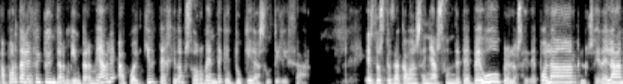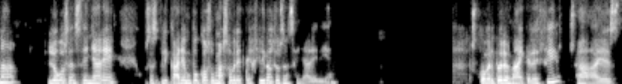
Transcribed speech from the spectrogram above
Aporta el efecto impermeable a cualquier tejido absorbente que tú quieras utilizar. Estos que os acabo de enseñar son de TPU, pero los hay de polar, los hay de lana. Luego os enseñaré, os explicaré un poco más sobre tejidos y os enseñaré bien. Los cobertores no hay que decir, es,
